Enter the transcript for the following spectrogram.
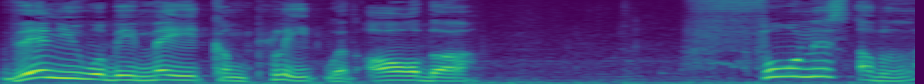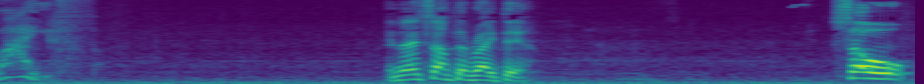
Then you will be made complete with all the fullness of life. And that's something right there. So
